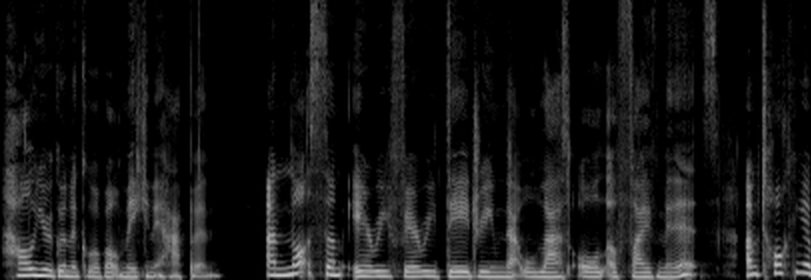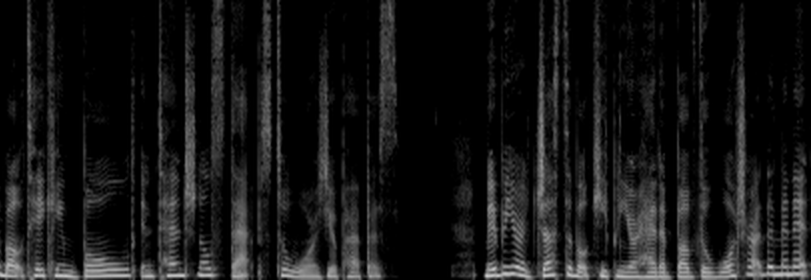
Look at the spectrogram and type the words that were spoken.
how you're going to go about making it happen. And not some airy fairy daydream that will last all of five minutes. I'm talking about taking bold, intentional steps towards your purpose. Maybe you're just about keeping your head above the water at the minute,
